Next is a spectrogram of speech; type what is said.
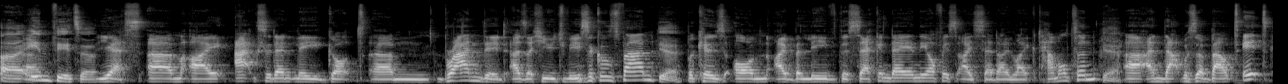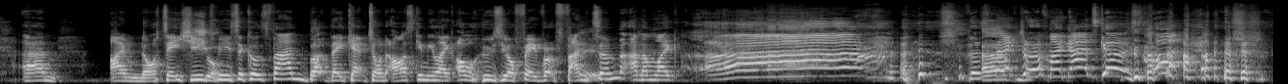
uh, in theatre, Yes, um, I accidentally got um, branded as a huge musicals fan. Yeah. Because on, I believe, the second day in the office, I said I liked Hamilton. Yeah. Uh, and that was about it. Um, I'm not a huge Sure. musicals fan, but they kept on asking me like, "Oh, who's your favorite Phantom?" And I'm like, ah, the spectre of my dad's ghost.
